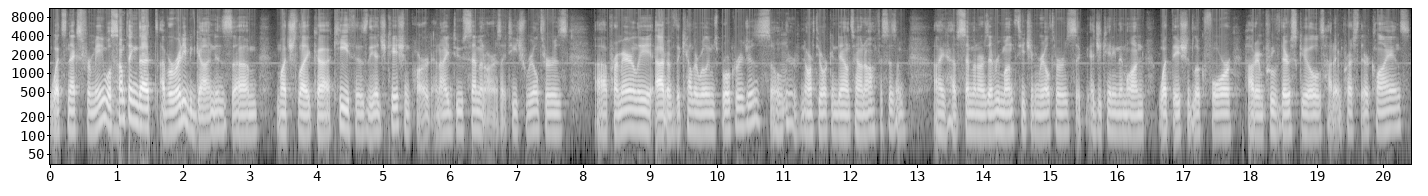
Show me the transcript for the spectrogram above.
What's next for me? Well, something that I've already begun is um, much like uh, Keith is the education part, and I do seminars. I teach realtors uh, primarily out of the Keller Williams brokerages, so they're North York and downtown offices. I'm, I have seminars every month teaching realtors, educating them on what they should look for, how to improve their skills, how to impress their clients.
